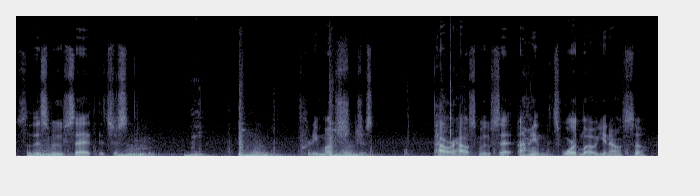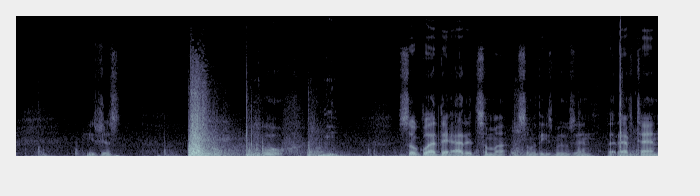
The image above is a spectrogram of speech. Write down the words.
So this move set is just pretty much just powerhouse move set. I mean, it's Wardlow, you know, so he's just ooh. So glad they added some uh, some of these moves in. That F10.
